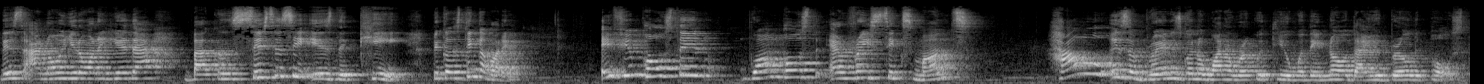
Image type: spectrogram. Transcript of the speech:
This I know you don't want to hear that but consistency is the key. Because think about it. If you're posting one post every six months how is a brand is gonna want to work with you when they know that you barely post?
